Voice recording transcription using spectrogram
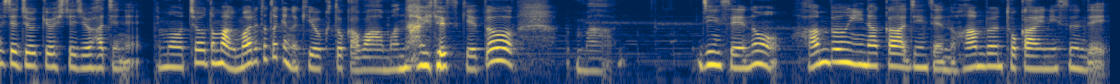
そして上京して18年。もうちょうどまあ生まれた時の記憶とかはまあないですけど まあ人生の半分田舎人生の半分都会に住んで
